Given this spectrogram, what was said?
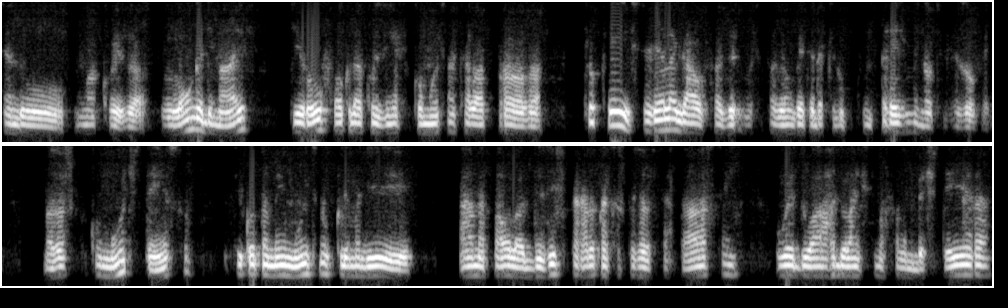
sendo uma coisa longa demais, tirou o foco da cozinha, ficou muito naquela prova. Que ok, seria legal fazer, você fazer um VT daquilo com três minutos de resolver. Mas acho que ficou muito tenso. Ficou também muito no clima de a Ana Paula desesperada para que as pessoas acertassem, o Eduardo lá em cima falando besteira,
